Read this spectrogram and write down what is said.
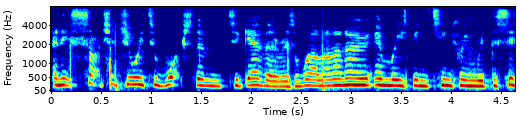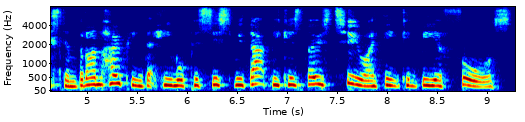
and it's such a joy to watch them together as well. And I know Emery's been tinkering with the system, but I'm hoping that he will persist with that because those two, I think, could be a force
